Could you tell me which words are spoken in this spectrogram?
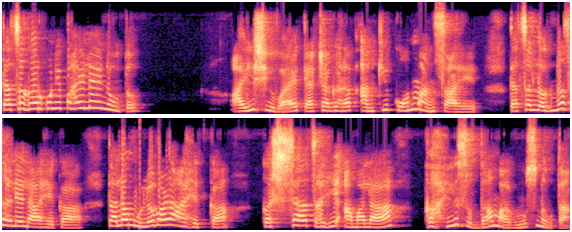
त्याचं घर कोणी पाहिलंही नव्हतं. आईशिवाय त्याच्या घरात आणखी कोण माणसं आहेत? त्याचं लग्न झालेलं आहे का? त्याला मुलं बाळ आहेत का? कशाचाही आम्हाला काही सुद्धा मागमूस नव्हता.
